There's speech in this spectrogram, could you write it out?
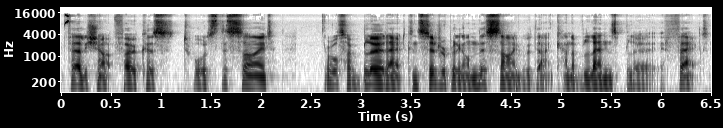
fairly sharp focus towards this side they're also blurred out considerably on this side with that kind of lens blur effect.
